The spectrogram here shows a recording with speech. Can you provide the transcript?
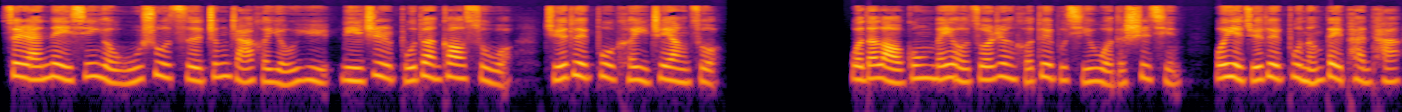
虽然内心有无数次挣扎和犹豫，理智不断告诉我绝对不可以这样做。我的老公没有做任何对不起我的事情，我也绝对不能背叛他。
